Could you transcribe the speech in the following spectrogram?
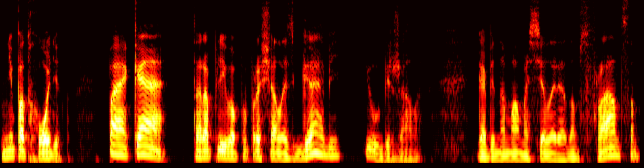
не подходит. Пока! Торопливо попрощалась Габи и убежала. Габина мама села рядом с Францем,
